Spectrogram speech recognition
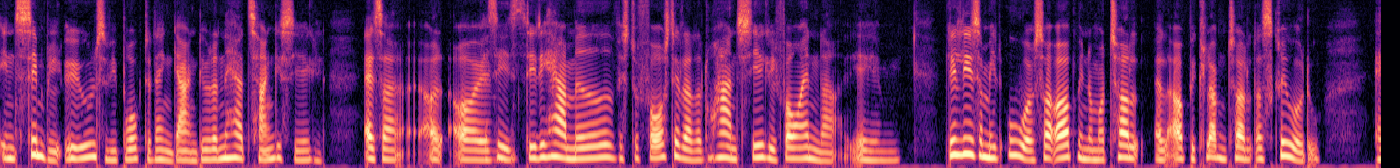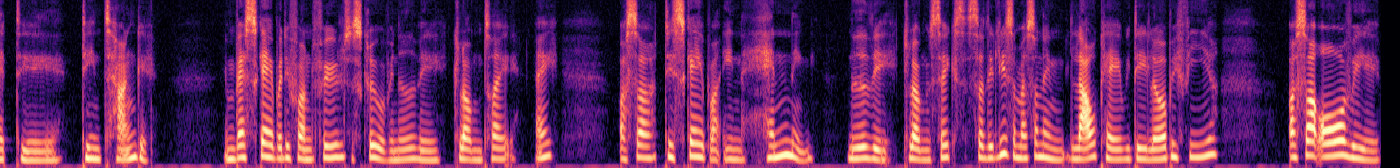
en simpel øvelse, vi brugte dengang. Det var den her tankecirkel. Altså, og, og det er det her med, hvis du forestiller dig, at du har en cirkel foran dig, øh, Lidt ligesom et ur, så op i nummer 12, eller op i klokken 12, der skriver du, at det, det er en tanke. Jamen, hvad skaber det for en følelse, skriver vi nede ved klokken 3, ikke? Og så det skaber en handling nede ved klokken 6. Så det ligesom er sådan en lavkage, vi deler op i fire. Og så over ved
